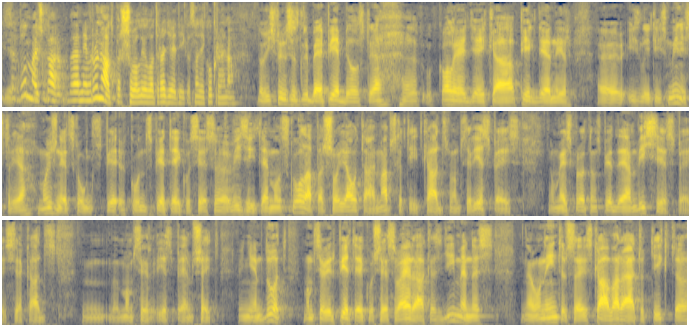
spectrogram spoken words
Es domāju, kā ar bērniem runāt par šo lielo traģēdiju, kas notiek Ukrajinā. Nu, vispirms es gribēju piebilst ja, kolēģei, ka piekdien ir e, izglītības ministra, ja, Mužniec pie, kundze pieteikusies e, vizītē mūsu skolā par šo jautājumu, apskatīt, kādas mums ir iespējas. Un mēs, protams, piedējām visas iespējas, ja kādas mm, mums ir iespējams šeit viņiem dot. Mums jau ir pieteikušies vairākas ģimenes un interesējas, kā varētu tikt uh,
